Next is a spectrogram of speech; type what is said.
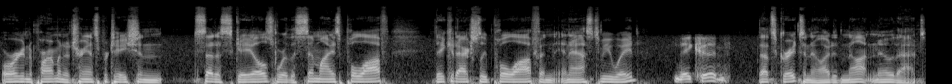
Oregon Department of Transportation set of scales where the semis pull off, they could actually pull off and, and ask to be weighed? They could. That's great to know. I did not know that.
